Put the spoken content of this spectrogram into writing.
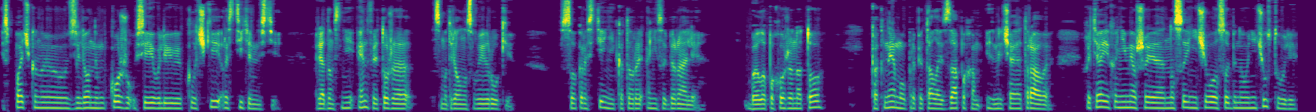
Испачканную зеленым кожу усеивали клочки растительности. Рядом с ней Энфри тоже смотрел на свои руки. Сок растений, которые они собирали. Было похоже на то, как Немо пропиталась запахом, измельчая травы. Хотя их онемевшие носы ничего особенного не чувствовали,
